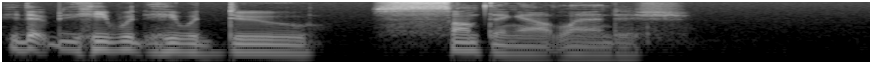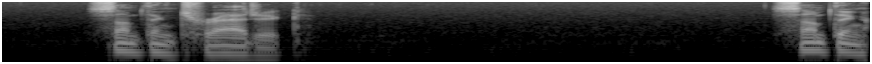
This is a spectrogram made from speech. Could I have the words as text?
he, he would he would do something outlandish, something tragic, something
